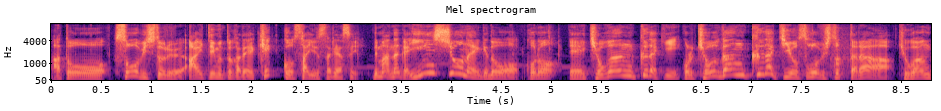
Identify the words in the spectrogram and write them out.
あと、装備しとるアイテムとかで結構左右されやすい。で、まあなんか印象なんやけど、この、えー、巨岩砕き？この巨岩砕きを装備しとったら、巨岩砕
